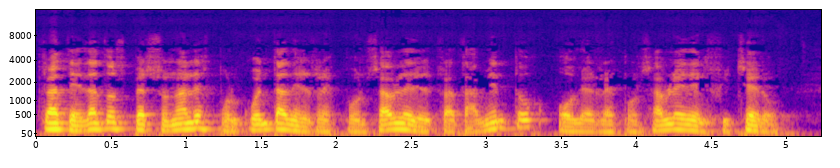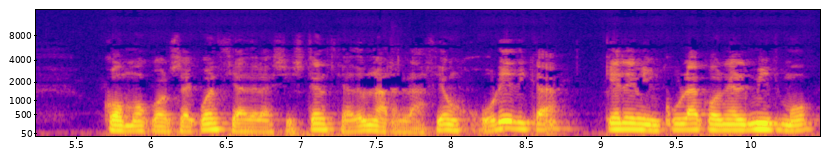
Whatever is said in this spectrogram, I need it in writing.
trate datos personales por cuenta del responsable del tratamiento o del responsable del fichero, como consecuencia de la existencia de una relación jurídica que le vincula con el mismo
